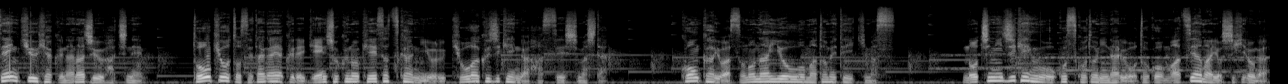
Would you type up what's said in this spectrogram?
1978年、東京都世田谷区で現職の警察官による凶悪事件が発生しました。今回はその内容をまとめていきます。後に事件を起こすことになる男松山義弘が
